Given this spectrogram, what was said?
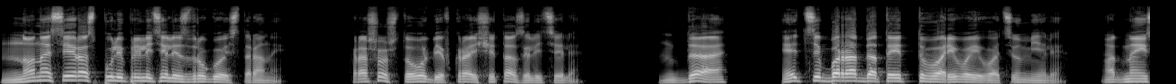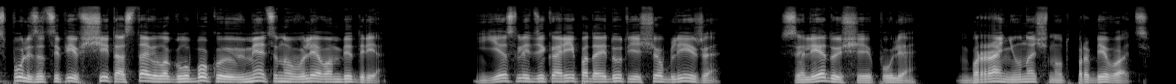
Но на сей раз пули прилетели с другой стороны. Хорошо, что обе в край щита залетели. Да, эти бородатые твари воевать умели. Одна из пуль, зацепив щит, оставила глубокую вмятину в левом бедре. Если дикари подойдут еще ближе, следующая пуля броню начнут пробивать.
